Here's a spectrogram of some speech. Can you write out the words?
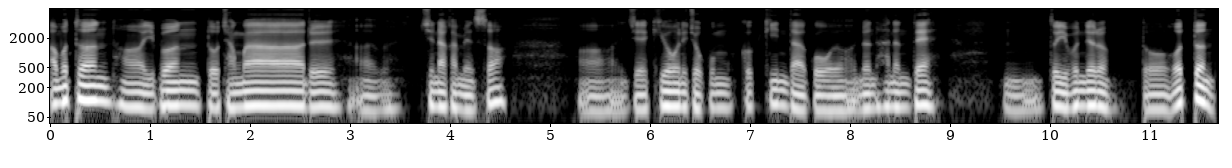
아무튼 어, 이번 또 장마를 어, 지나가면서 어, 이제 기온이 조금 꺾인다고는 하는데 음, 또 이번 여름 또 어떤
